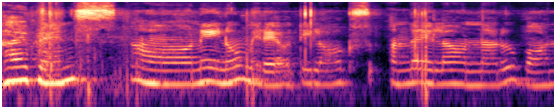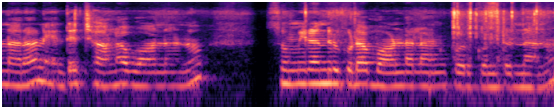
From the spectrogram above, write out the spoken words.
హాయ్ ఫ్రెండ్స్ నేను మీ రేవతి లాగ్స్ అందరు ఎలా ఉన్నారు? బాగున్నారా? నేనైతే చాలా బాగున్నాను. సో మీరందరూ కూడా బాగుండాలని కోరుకుంటున్నాను.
